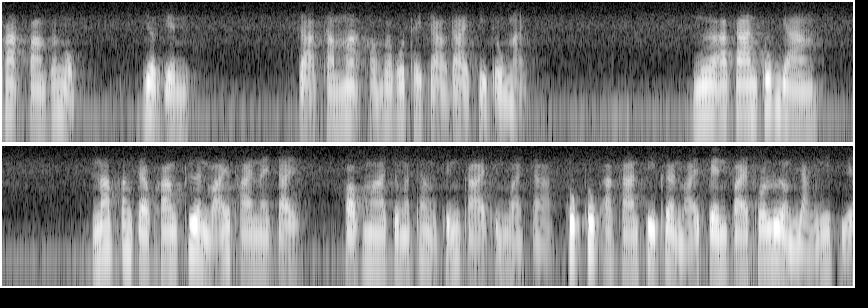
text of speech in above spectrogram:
พระความสงบ เยือกเย็นจากธรรมะของพระพุทธเจ้าได้ที่ตรงไหน เมื่ออาการทุกอย่าง นับตั้งแต่ความเคลื่อนไหวภายในใจออกมาจนกระทั่งถึงกายถึงวาจา ทุกๆอาการที่เคลื่อนไหวเป็นไปเพราะเรื่องอย่างนี้เสีย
